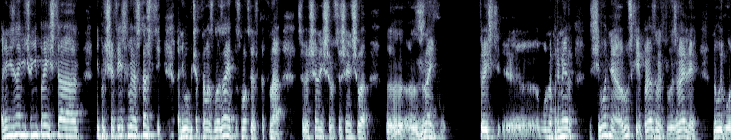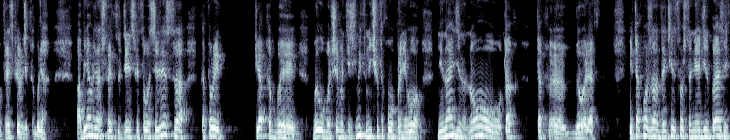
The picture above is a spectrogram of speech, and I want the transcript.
Они не знают ничего ни про Иштар, ни про что-то. Если вы расскажете, они выпучат на вас глаза и посмотрят, как на совершеннейшего, совершеннейшего э, знайку. То есть, э, например, сегодня русские празднуют в Израиле Новый год, 31 декабря. Объявлено, что это День Святого Сильвестра, который якобы был большим антисемитом, ничего такого про него не найдено, но так, так э, говорят. И так можно дойти до того, что ни один праздник,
